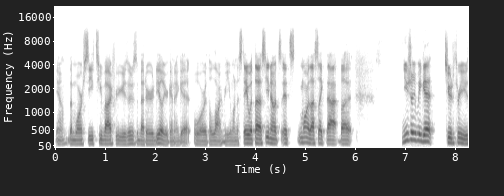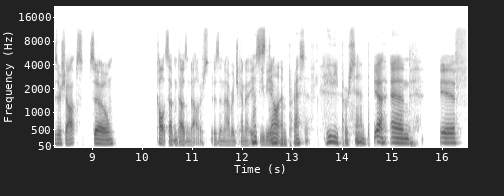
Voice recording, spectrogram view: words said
you know, the more seats you buy for your users, the better deal you're gonna get, or the longer you want to stay with us. You know, it's it's more or less like that. But usually we get two to three user shops. So call it seven thousand dollars is an average kind of ACV. Still impressive. Eighty percent. Yeah, and if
